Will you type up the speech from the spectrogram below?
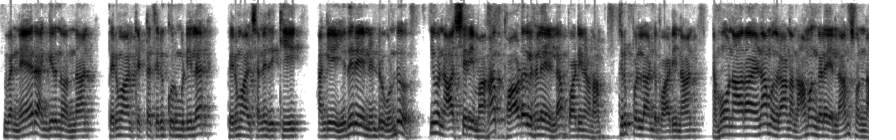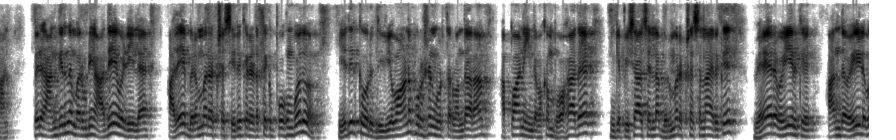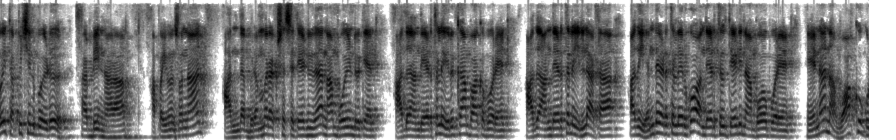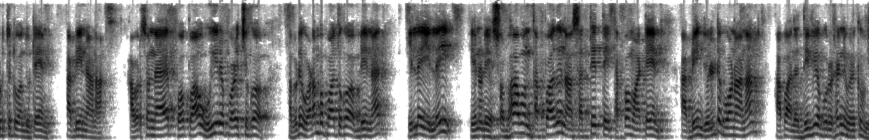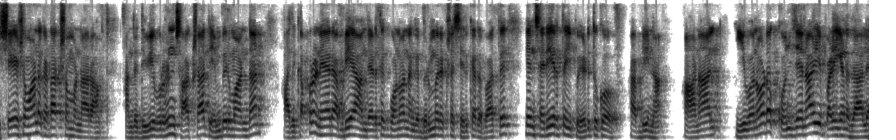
இவன் நேர அங்கிருந்து வந்தான். பெருமாள் கிட்ட திருக்குறுங்குடியில பெருமாள் சன்னதிக்கு அங்கே எதிரே நின்று கொண்டு இவன் ஆச்சரியமாக பாடல்களை எல்லாம் பாடினானாம். திருப்பல்லாண்டு பாடினான். நமோ நாராயணா முதலான நாமங்களை எல்லாம் சொன்னான். பிறகு அங்கிருந்து மறுபடியும் அதே வழியில அதே பிரம்மரக்ஷஸ் இருக்கிற இடத்துக்கு போகும்போது எதிர்க்க ஒரு திவ்யமான புருஷன் ஒருத்தர் வந்தாராம். அப்பா நீ இந்த பக்கம் போகாத. இங்க பிசாஸ் எல்லாம் பிரம்மரக்ஷஸ் எல்லாம் இருக்கு. வேற வழி இருக்கு. அந்த வழியில போய் தப்பிச்சுன்னு போயிடு அப்படின்னாராம். அப்ப இவன் சொன்னான் அந்த பிரம்ம ரக்ஷஸை தேடி தான் நான் போயின்னு இருக்கேன். அது அந்த இடத்துல இருக்கான் பார்க்க போறேன். அது அந்த இடத்துல இல்லாட்டா அது எந்த இடத்துல இருக்கோ அந்த இடத்துல தேடி நான் போக போறேன். ஏன்னா நான் வாக்கு கொடுத்துட்டு வந்துட்டேன் அப்படின்னானா அவர் சொன்ன போப்பா உயிரை பொழைச்சிக்கோ. அப்படி உடம்ப பார்த்துக்கோ அப்படின்னார். இல்லை இல்லை என்னுடைய சுவாவம் தப்பாது நான் சத்தியத்தை தப்ப மாட்டேன் அப்படின்னு சொல்லிட்டு போனானா. அப்போ அந்த திவ்ய புருஷன் இவனுக்கு விசேஷமான கட்டாட்சம் பண்ணாராம். அந்த திவ்ய புருஷன் சாட்சாத் எம்பெருமான் தான். அதுக்கப்புறம் நேரம் அப்படியே அந்த இடத்துக்கு போனோம் நாங்கள் பிரம்மரக்ஷஸ் இருக்கிறத பார்த்து என் சரீரத்தை இப்போ எடுத்துக்கோ அப்படின்னா. ஆனால் இவனோட கொஞ்ச நாள் பழகினதால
